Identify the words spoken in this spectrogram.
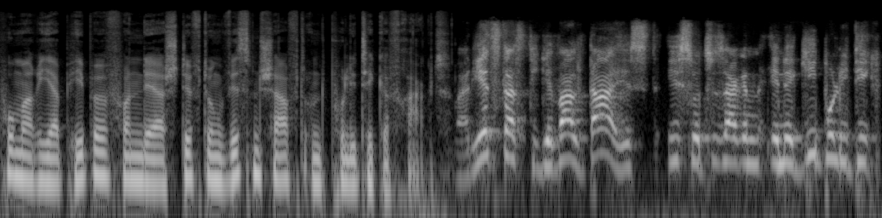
Jacopo Maria Pepe von der Stiftung Wissenschaft und Politik gefragt. Weil jetzt, dass die Gewalt da ist, ist sozusagen Energiepolitik,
